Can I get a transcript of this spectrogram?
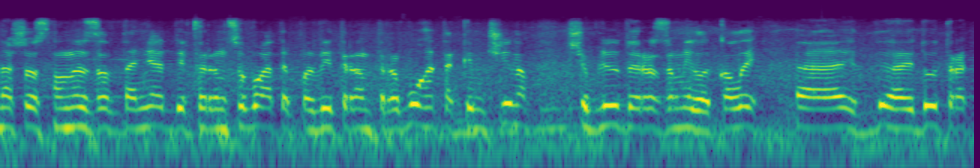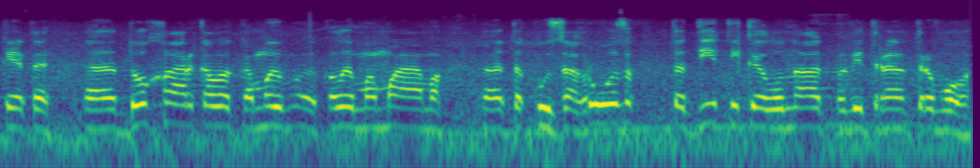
наше основне завдання диференціювати повітряні тривоги таким чином, щоб люди розуміли, коли е, йдуть ракети е, до Харкова, коли ми, маємо е, таку загрозу, тоді тільки лунають повітряні тривоги.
